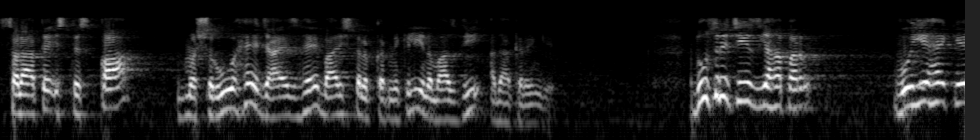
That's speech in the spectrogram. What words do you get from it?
سلاط استسقا مشروع ہے، جائز ہے، بارش طلب کرنے کے لیے نماز بھی ادا کریں گے۔ دوسری چیز یہاں پر وہ یہ ہے کہ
